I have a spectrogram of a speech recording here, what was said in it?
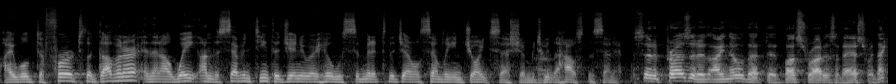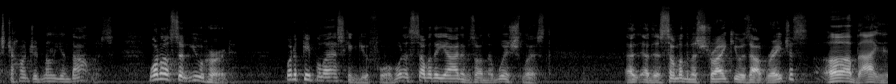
I will defer to the governor, and then I'll wait on the 17th of January. He'll submit it to the General Assembly in joint session between the House and the Senate. Senator President, I know that the bus riders have asked for an extra $100 million. What else have you heard? What are people asking you for? What are some of the items on the wish list? Uh, are there some of them strike you as outrageous? Uh, I,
